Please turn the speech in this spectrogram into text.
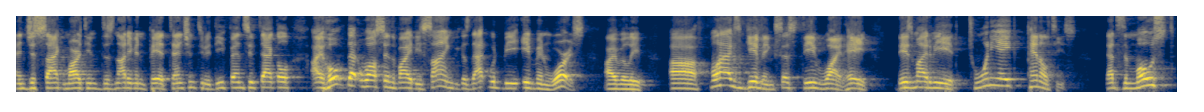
and just Zack Martin does not even pay attention to the defensive tackle. I hope that wasn't by design because that would be even worse, I believe. Uh, flags giving, says Steve White. Hey, this might be it. 28 penalties. That's the most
